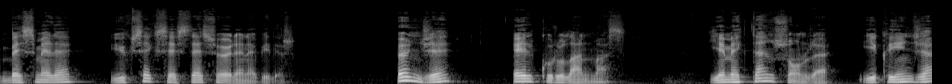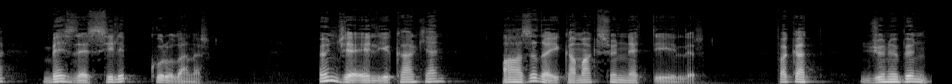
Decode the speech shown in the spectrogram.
besmele yüksek sesle söylenebilir. Önce el kurulanmaz. Yemekten sonra yıkayınca bezle silip kurulanır. Önce el yıkarken ağzı da yıkamak sünnet değildir. Fakat cünübün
